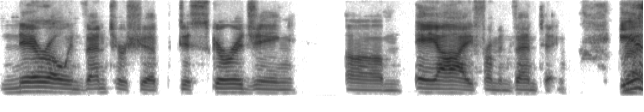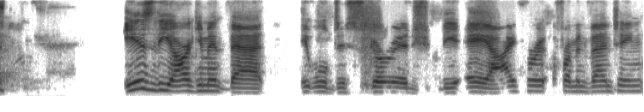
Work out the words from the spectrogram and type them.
narrow inventorship discouraging um, AI from inventing. Right. Is is the argument that it will discourage the AI for, from inventing,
